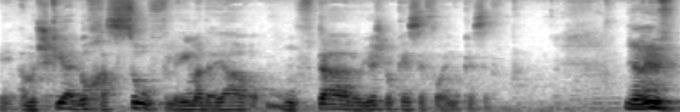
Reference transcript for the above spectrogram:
אה, המשקיע לא חשוף לאם הדייר מובטל או יש לו כסף או אין לו כסף. יריב,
